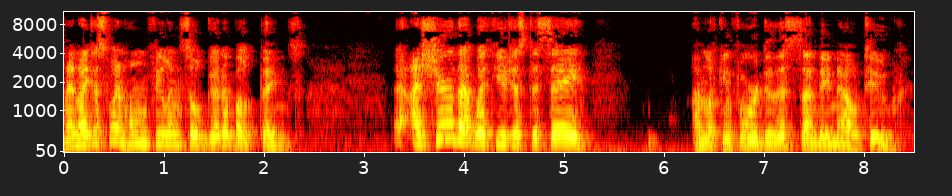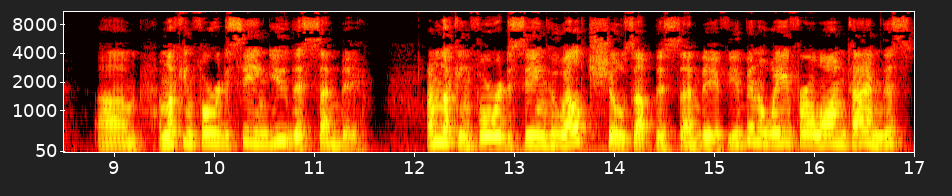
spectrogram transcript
And I just went home feeling so good about things. I share that with you just to say, I'm looking forward to this Sunday now too. Um, I'm looking forward to seeing you this Sunday. I'm looking forward to seeing who else shows up this Sunday. If you've been away for a long time, this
